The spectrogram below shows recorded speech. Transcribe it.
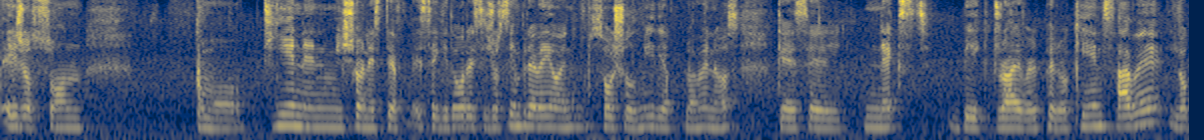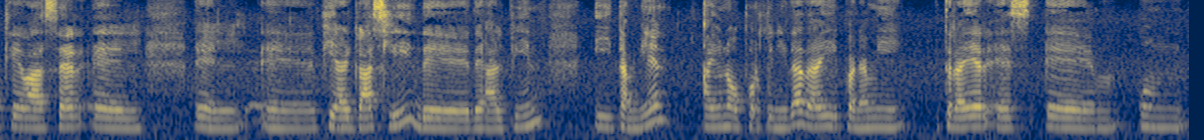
ellos son como tienen millones de seguidores y yo siempre veo en social media por lo menos que es el next big driver, pero quién sabe lo que va a hacer el, el eh, Pierre Gasly de, de Alpine y también hay una oportunidad ahí para mí traer es eh, un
